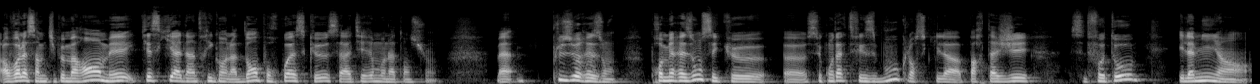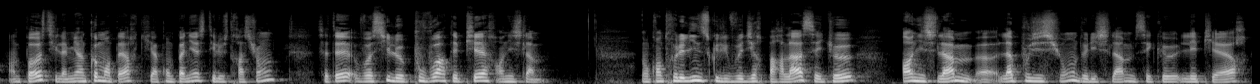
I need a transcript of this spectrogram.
Alors voilà, c'est un petit peu marrant, mais qu'est-ce qu'il y a d'intrigant là-dedans? Pourquoi est-ce que ça a attiré mon attention? Ben, Plusieurs raisons. Première raison, c'est que euh, ce contact Facebook, lorsqu'il a partagé cette photo, il a mis un, un, post, il a mis un commentaire qui accompagnait cette illustration. C'était Voici le pouvoir des pierres en islam. Donc, entre les lignes, ce qu'il voulait dire par là, c'est que en islam, euh, la position de l'islam, c'est que les pierres,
